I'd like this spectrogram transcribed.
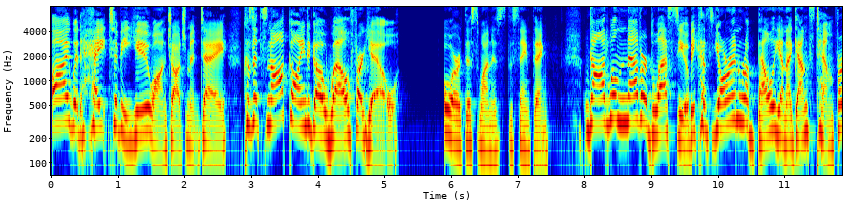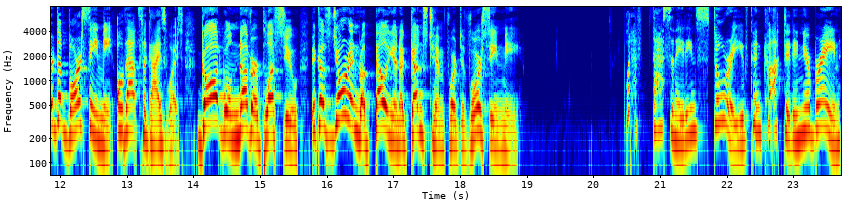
I would hate to be you on Judgment Day because it's not going to go well for you. Or this one is the same thing. God will never bless you because you're in rebellion against him for divorcing me. Oh, that's the guy's voice. God will never bless you because you're in rebellion against him for divorcing me. What a fascinating story you've concocted in your brain.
